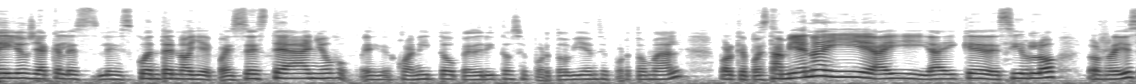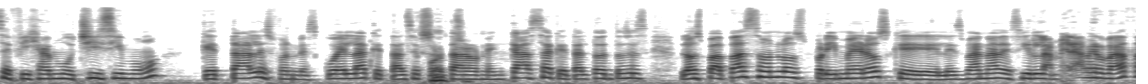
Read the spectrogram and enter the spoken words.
ellos, ya que les, les cuenten, oye, pues este año eh, Juanito, Pedrito se portó bien, se portó mal, porque pues también ahí hay, hay que decirlo, los reyes se fijan muchísimo qué tal les fue en la escuela, qué tal se portaron en casa, qué tal todo. Entonces, los papás son los primeros que les van a decir la mera verdad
